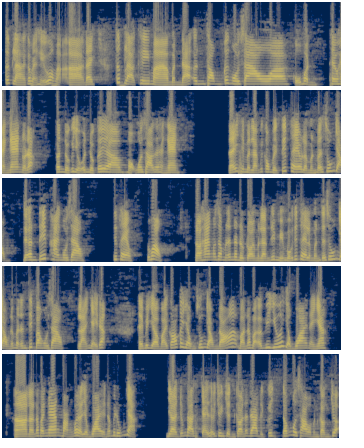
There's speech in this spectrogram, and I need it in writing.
tức là các bạn hiểu không ạ? À đây. Tức là khi mà mình đã in xong cái ngôi sao à, của mình theo hàng ngang rồi đó in được cái dụ in được cái uh, một ngôi sao theo hàng ngang. Đấy thì mình làm cái công việc tiếp theo là mình phải xuống dòng để in tiếp hai ngôi sao tiếp theo đúng không? Rồi hai ngôi sao mình in ra được rồi mình làm cái nhiệm vụ tiếp theo là mình sẽ xuống dòng để mình in tiếp ba ngôi sao là như vậy đó. Thì bây giờ phải có cái dòng xuống dòng đó và nó phải ở phía dưới dòng quay này nha. À, là nó phải ngang bằng với là dòng quay thì nó mới đúng nha. Giờ chúng ta sẽ chạy thử chương trình coi nó ra được cái đống ngôi sao mà mình cần chưa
